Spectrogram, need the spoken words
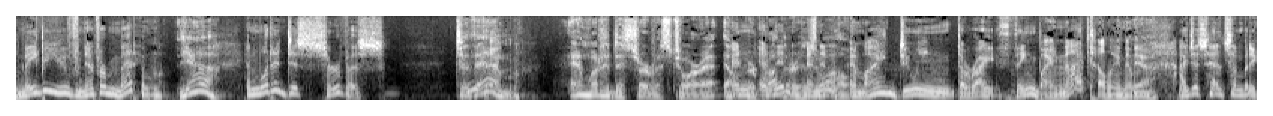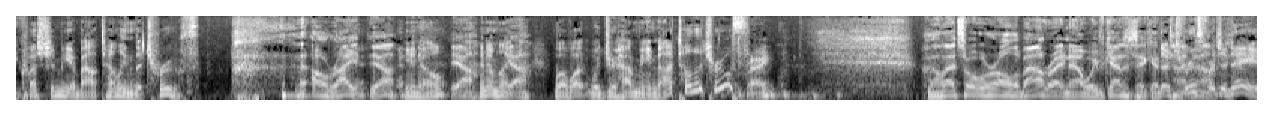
maybe you've never met him. Yeah. And what a disservice To, to them. them. And what a disservice to our elder and, and brother then, as and well. am I doing the right thing by not telling them? Yeah. I just had somebody question me about telling the truth. oh, right. Yeah. You know? Yeah. And I'm like, Yeah. well, what would you have me not tell the truth? Right. Well, that's what we're all about right now. We've got to take a The time truth out. for today.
